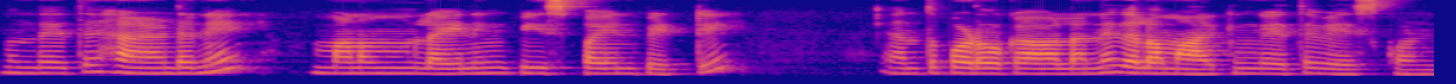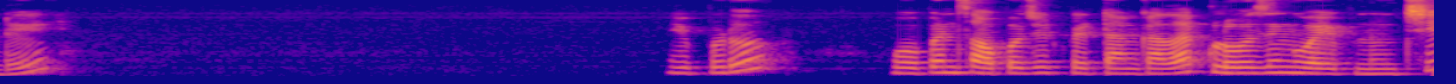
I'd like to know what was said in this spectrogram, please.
ముందైతే హ్యాండ్ని మనం లైనింగ్ పీస్ పైన పెట్టి ఎంత పొడవు కావాలనేది ఇలా మార్కింగ్ అయితే వేసుకోండి. ఇప్పుడు ఓపెన్స్ ఆపోజిట్ పెట్టాం కదా క్లోజింగ్ వైపు నుంచి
